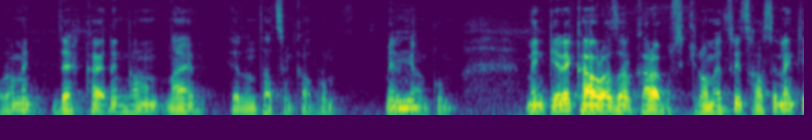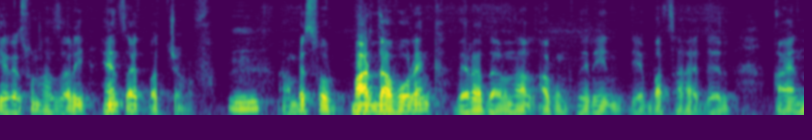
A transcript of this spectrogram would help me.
ուրեմն դեղքայր են գանում նաեւ հետընթաց ենք ապրում մեր կյանքում։ Մենք 300.000 քառակուսի կիլոմետրից հասել ենք 30.000-ի հենց այդ պատճառով։ Ամենս որ բարդավոր ենք վերադառնալ ակունքներին եւ բացահայտել այն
